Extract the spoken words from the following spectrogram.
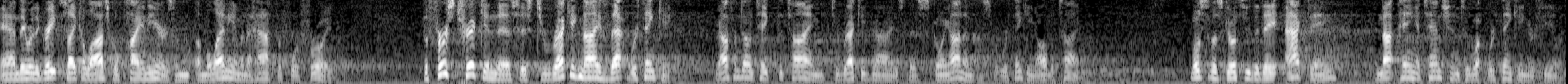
And they were the great psychological pioneers a, a millennium and a half before Freud. The first trick in this is to recognize that we're thinking. We often don't take the time to recognize this going on in us, but we're thinking all the time. Most of us go through the day acting and not paying attention to what we're thinking or feeling.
